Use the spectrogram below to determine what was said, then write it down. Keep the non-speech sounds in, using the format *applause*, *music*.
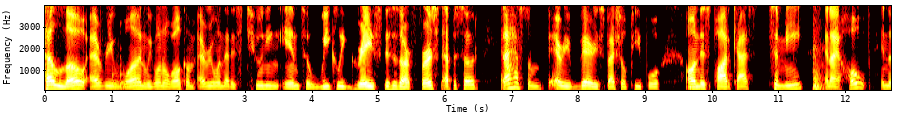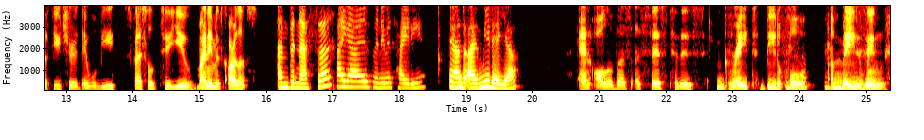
Hello, everyone. We want to welcome everyone that is tuning in to Weekly Grace. This is our first episode, and I have some very, very special people on this podcast to me, and I hope in the future they will be special to you. My name is Carlos. I'm Vanessa. Hi, guys. My name is Heidi. And I'm Mireya. And all of us assist to this great, beautiful, *laughs* amazing,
